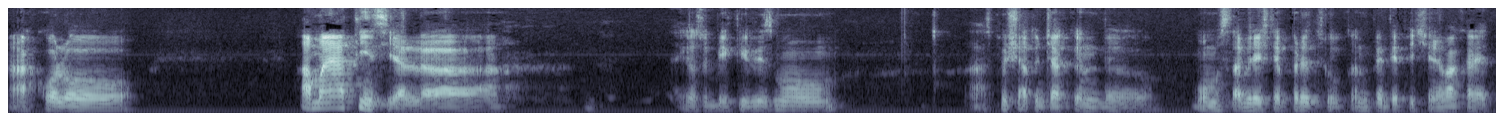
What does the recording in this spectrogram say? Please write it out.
acolo a mai atins el. uh, Adică subiectivismul a spus și atunci când uh, omul stabilește prețul, când vede pe cineva care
